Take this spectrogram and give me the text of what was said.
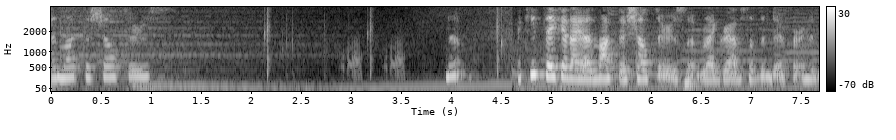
Unlock the shelters? No. I keep thinking I unlocked the shelters when I grab something different.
